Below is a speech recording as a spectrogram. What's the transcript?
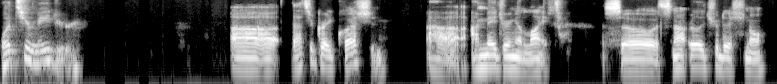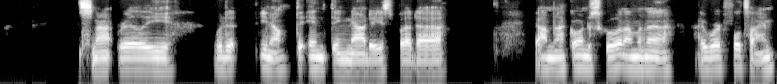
what's your major? Uh, that's a great question. Uh, I'm majoring in life, so it's not really traditional. It's not really what it you know the in thing nowadays. But uh, I'm not going to school, and I'm gonna I work full time,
